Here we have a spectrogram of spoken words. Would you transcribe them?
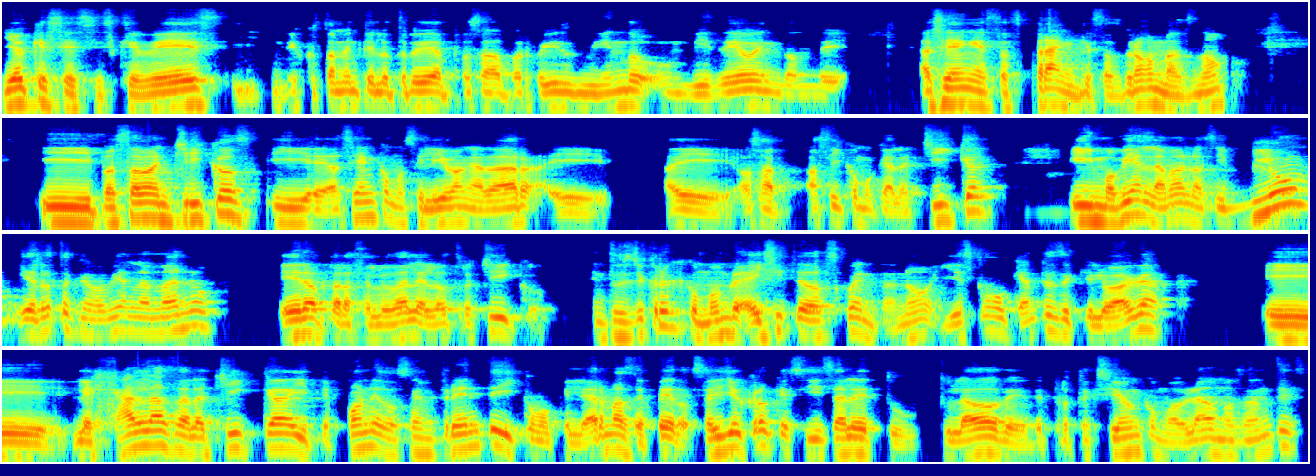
Yo qué sé, si es que ves, y justamente el otro día pasaba por Facebook viendo un video en donde hacían estas pranks, estas bromas, ¿no? Y pasaban chicos y hacían como si le iban a dar, eh, eh, o sea, así como que a la chica, y movían la mano así, ¡blum! Y el rato que movían la mano, era para saludarle al otro chico. Entonces yo creo que como hombre ahí sí te das cuenta, ¿no? Y es como que antes de que lo haga, eh, le jalas a la chica y te pones dos enfrente y como que le armas de pedo. O sea, yo creo que sí sale tu, tu lado de, protección, como hablábamos antes,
